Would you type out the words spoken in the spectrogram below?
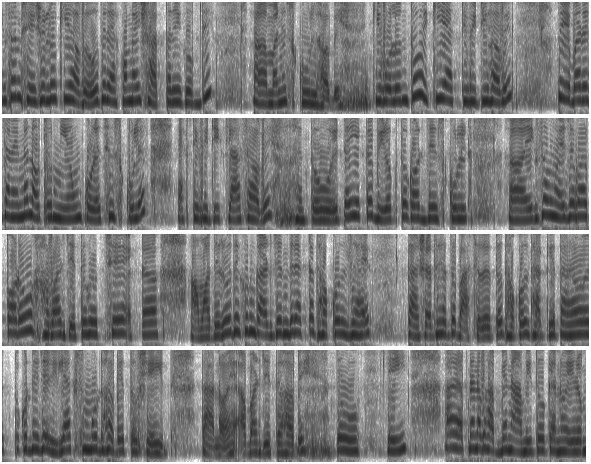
এক্সাম শেষ হলেও কী হবে? ওদের এখন ওই সাত তারিখ অবধি মানে স্কুল হবে। কি বলুন তো? কি অ্যাক্টিভিটি হবে? তো এবারে জানি না, নতুন নিয়ম করেছে স্কুলে অ্যাক্টিভিটি ক্লাস হবে। তো এটাই একটা বিরক্তকর যে স্কুল এক্সাম হয়ে যাবার পরও আবার যেতে হচ্ছে। একটা, আমাদেরও দেখুন গার্জেনদের একটা ধকল যায়। তার সাথে সাথে বাচ্চাদের তো ধকল থাকে, তারাও একটুকুনি যে রিল্যাক্স মুড হবে তো সেই তা নয়, আবার যেতে হবে। তো এই, আর আপনারা ভাববেন আমি তো কেন এরম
